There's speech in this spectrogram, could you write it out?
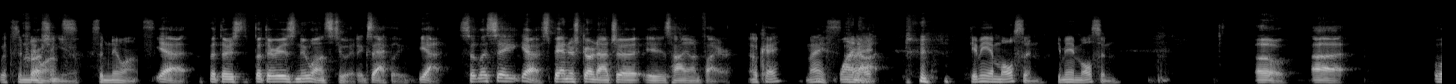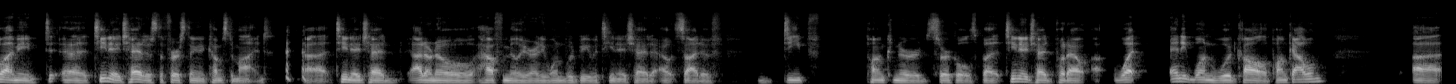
with some Crushing nuance. you. Some nuance. Yeah, but there's but there is nuance to it. Exactly. Yeah. So let's say yeah, Spanish Garnacha is high on fire. Okay, nice. Why All right. not? Give me a Molson. Give me a Molson. Oh, uh, well, I mean, t- uh, Teenage Head is the first thing that comes to mind. Uh, Teenage Head. I don't know how familiar anyone would be with Teenage Head outside of deep punk nerd circles, but Teenage Head put out uh, what anyone would call a punk album. Uh,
